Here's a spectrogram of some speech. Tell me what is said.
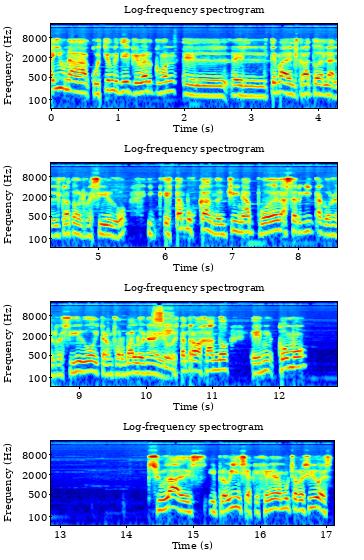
hay una cuestión que tiene que ver con el, el tema del trato, de la- el trato del residuo y están buscando en China poder hacer guita con el residuo y transformarlo en algo. Sí. Están trabajando en cómo ciudades y provincias que generan mucho residuo es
